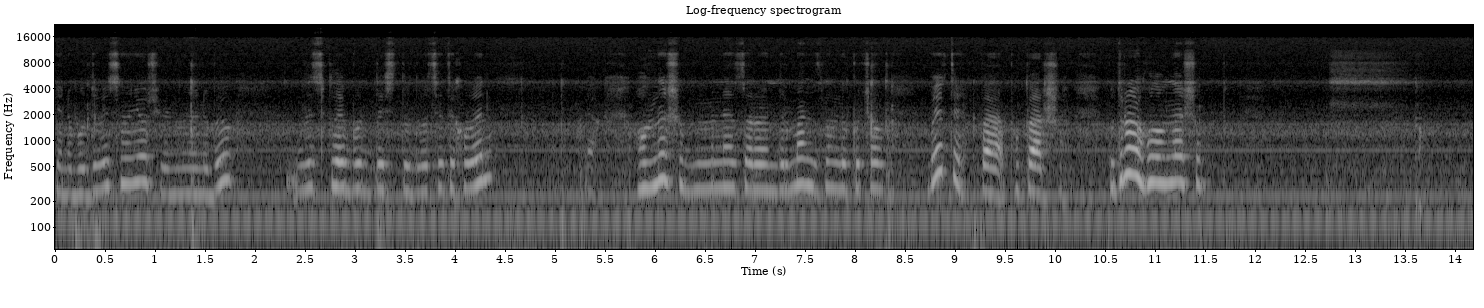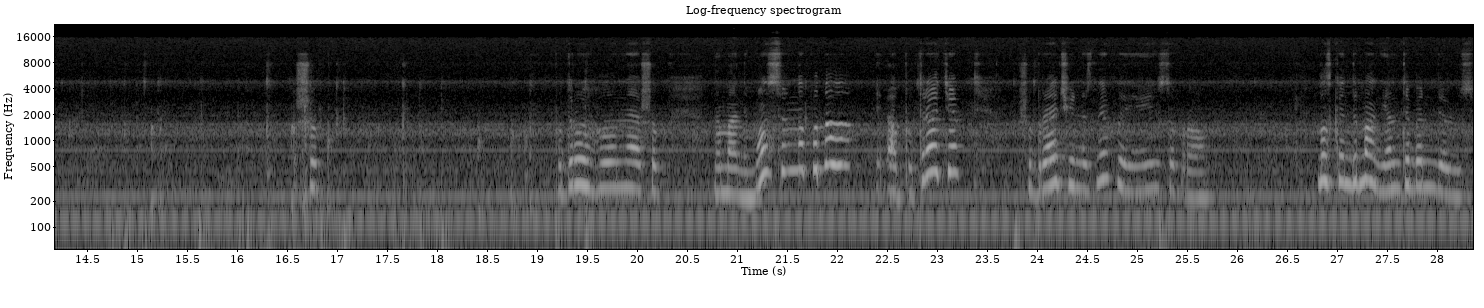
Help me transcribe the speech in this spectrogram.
Я не буду дивитися на нього, що він мене не бив. Летсплей буде десь до 20 хвилин. Головне, щоб мене зараз ендермен знову не почав бити, по-перше. По-друге, головне, щоб. Щоб. По-друге, головне, щоб на мене монстри не нападали. А по-третє, щоб речі не зникли, я їх забрав. Будь ласка, ендермен, я на тебе не дивлюсь.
